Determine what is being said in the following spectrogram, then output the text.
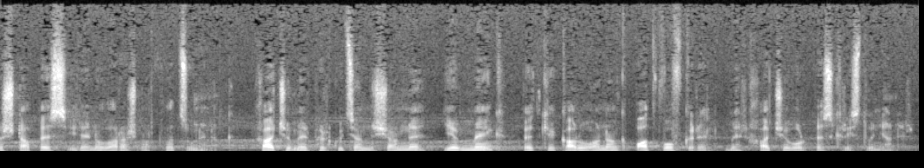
մշտապես իրենով առաջնորդված ունենանք։ Խաչը մեր փրկության նշանն է եւ մենք պետք է կարողանանք պատվով կրել մեր խաչը որպես քրիստոնյաներ։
